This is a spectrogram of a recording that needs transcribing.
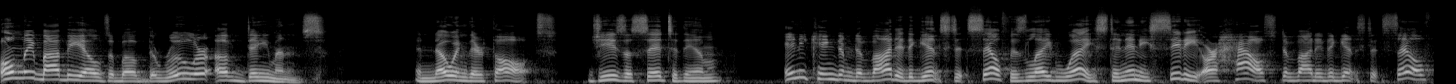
only by Beelzebub, the ruler of demons. And knowing their thoughts, Jesus said to them, Any kingdom divided against itself is laid waste, and any city or house divided against itself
